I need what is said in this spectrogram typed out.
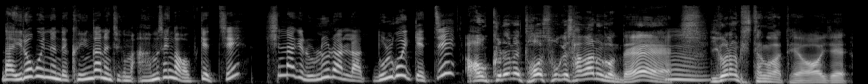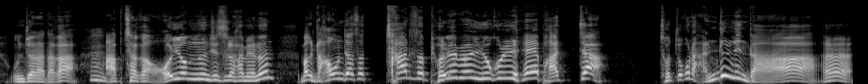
나 이러고 있는데 그 인간은 지금 아무 생각 없겠지? 신나게 룰루랄라 놀고 있겠지? 아우, 그러면 더 속이 상하는 건데, 음. 이거랑 비슷한 것 같아요. 이제 운전하다가 음. 앞차가 어이없는 짓을 하면은 막 나 혼자서 차 안에서 별의별 욕을 해봤자 저쪽은 안 들린다. 어,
